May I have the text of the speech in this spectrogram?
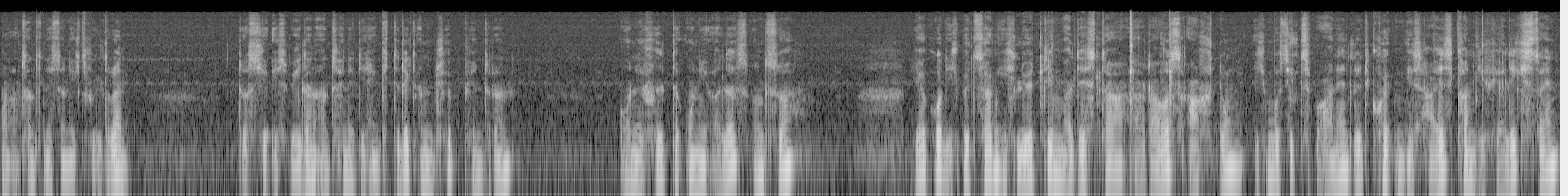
Und ansonsten ist da nicht viel drin. Das hier ist WLAN-Antenne, die hängt direkt an den Chip hin dran. Ohne Filter, ohne alles und so. Ja gut, ich würde sagen, ich löte mal das da raus. Achtung, ich muss jetzt warnen, Lötkolben ist heiß, kann gefährlich sein.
